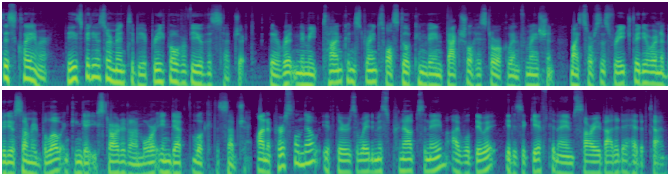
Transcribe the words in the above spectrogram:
Disclaimer These videos are meant to be a brief overview of the subject. They are written to meet time constraints while still conveying factual historical information. My sources for each video are in the video summary below and can get you started on a more in depth look at the subject. On a personal note, if there is a way to mispronounce the name, I will do it. It is a gift and I am sorry about it ahead of time.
